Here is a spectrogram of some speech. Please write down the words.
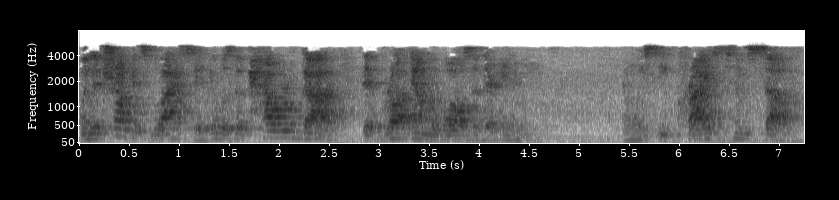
when the trumpets blasted. It was the power of God that brought down the walls of their enemies. And we see Christ Himself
